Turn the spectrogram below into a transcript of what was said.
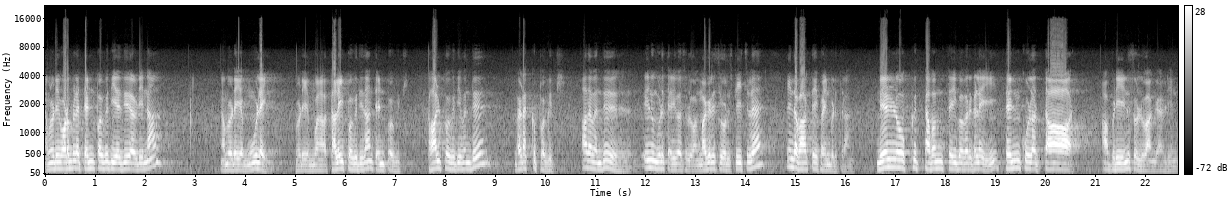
நம்மளுடைய உடம்புல தென் பகுதி எது அப்படின்னா நம்மளுடைய மூளை. நம்மளுடைய ம- தலைப்பகுதி தான் தென்பகுதி. கால் பகுதி வந்து வடக்கு பகுதி. அதை வந்து இன்னும் கூட தெளிவாக சொல்லுவாங்க. மகரிஷி ஒரு ஸ்பீச்சில் இந்த வார்த்தையை பயன்படுத்துகிறாங்க மேல்நோக்கு தவம் செய்பவர்களை தென்குலத்தார் அப்படின்னு சொல்லுவாங்க அப்படின்னு.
